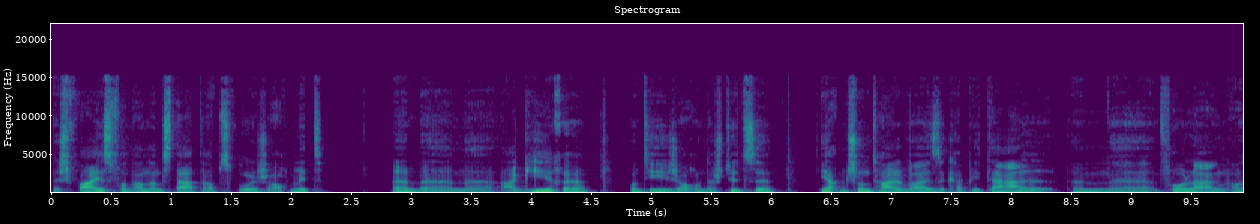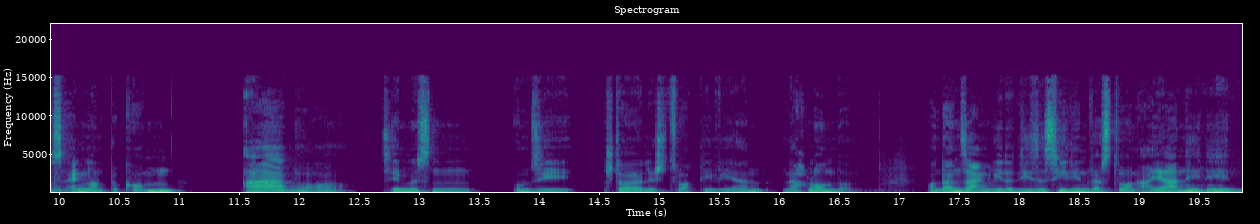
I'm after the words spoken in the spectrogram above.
ich weiß von anderen Startups, wo ich auch mit ähm, ähm, agiere und die ich auch unterstütze, die hatten schon teilweise Kapitalvorlagen ähm, äh, aus England bekommen, aber sie müssen, um sie steuerlich zu aktivieren, nach London. Und dann sagen wieder diese Seed-Investoren, ah ja, nee, nee,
